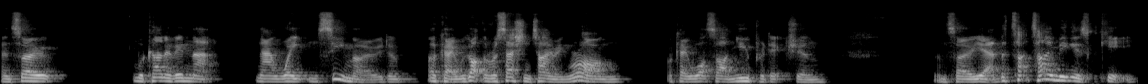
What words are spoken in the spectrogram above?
and so we're kind of in that now wait and see mode of okay, we got the recession timing wrong. Okay, what's our new prediction? And so, yeah, the t- timing is key.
